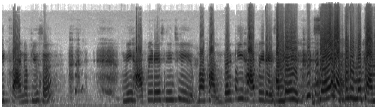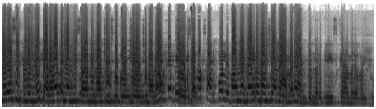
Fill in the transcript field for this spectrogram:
big fan of you sir మీ హ్యాపీ డేస్ నుంచి మాకు అందరికీ హ్యాపీ డేస్ అంటే సార్ అక్కడ ఉన్న కెమెరాస్ ఇక్కడ ఉన్నాయి తర్వాత మళ్ళీ సార్ ఇలా చూస్తూ కూర్చోవచ్చు మనం. అంటే మాకు సరిపోలేదు. కెమెరా అంటున్నారు. ప్లీజ్ కెమెరా వైపు.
